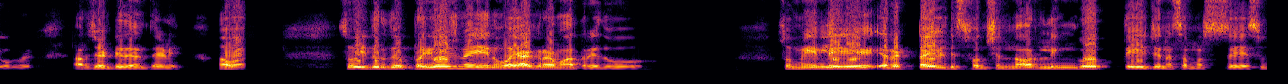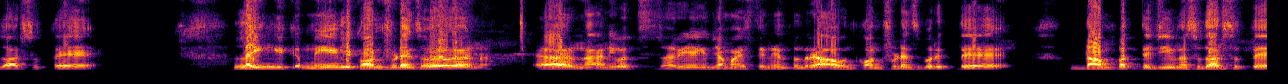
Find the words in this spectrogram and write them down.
ಹೋಗ್ರಿ ಅರ್ಜೆಂಟ್ ಇದೆ ಅಂತ ಹೇಳಿ. ಅವಾಗ ಸೊ ಇದ್ರದ್ದು ಪ್ರಯೋಜನ ಏನು? ವಯಾಗ್ರ ಮಾತ್ರ ಇದು. So mainly erectile dysfunction or ಲಿಂಗೋತ್ತೇಜನ ಸಮಸ್ಯೆ ಸುಧಾರಿಸುತ್ತೆ. ಲೈಂಗಿಕ ಮೇನ್ಲಿ ಕಾನ್ಫಿಡೆನ್ಸ್ ನಾನು ಇವತ್ತು ಸರಿಯಾಗಿ ಜಮಾಯಿಸ್ತೀನಿ ಅಂತಂದ್ರೆ ಆ ಒಂದು ಕಾನ್ಫಿಡೆನ್ಸ್ ಬರುತ್ತೆ. ದಾಂಪತ್ಯ ಜೀವನ ಸುಧಾರಿಸುತ್ತೆ.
